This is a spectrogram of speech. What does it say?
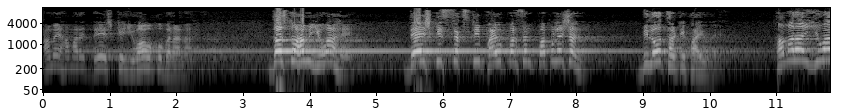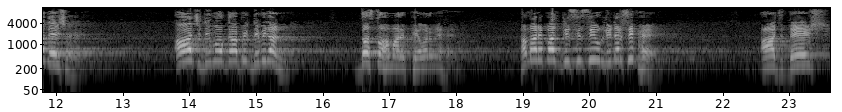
हमें हमारे देश के युवाओं को बनाना है। दोस्तों हम युवा है। देश की 65 परसेंट पॉपुलेशन बिलो 35 है। हमारा युवा देश है। आज डेमोग्राफिक डिविडेंड दोस्तों हमारे फेवर में है। हमारे पास डिसिसिव लीडरशिप है। आज देश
